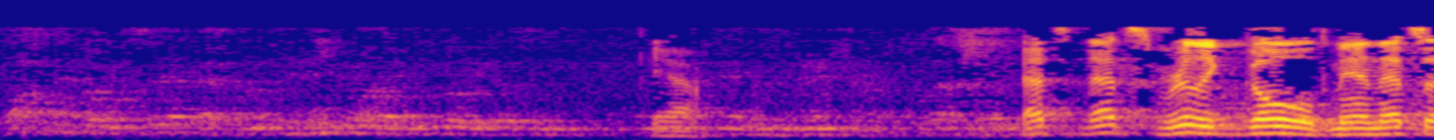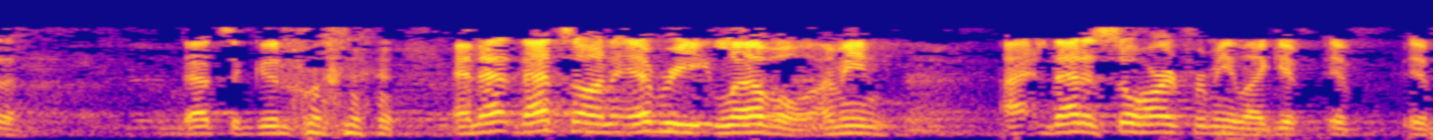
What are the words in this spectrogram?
A lot of times I would say that, but when you feel like you really listen, Yeah. and it's an answer. So that's That's really gold, man. That's a that's a good one, and that that's on every level. I mean, I, that is so hard for me. Like if if if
